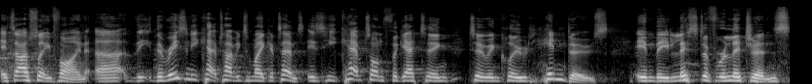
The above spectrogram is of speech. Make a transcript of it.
It's absolutely fine. Uh, the, the reason he kept having to make attempts is he kept on forgetting to include Hindus in the list of religions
